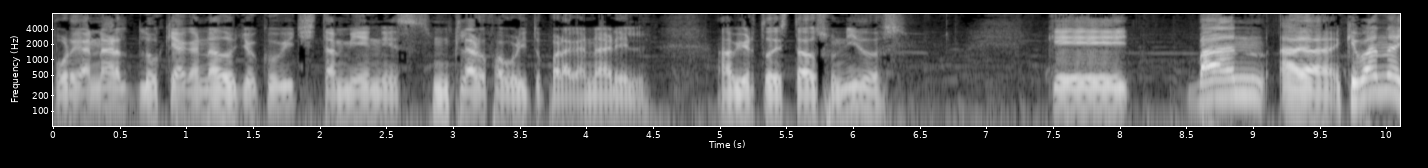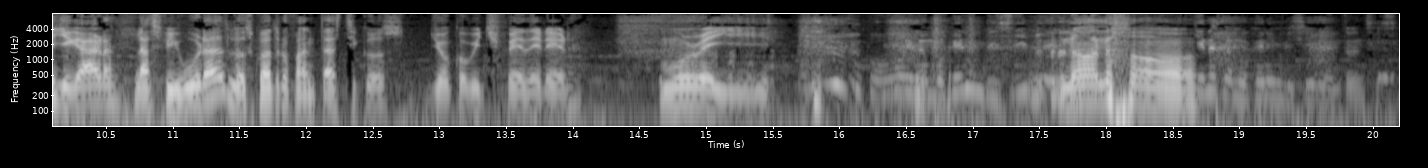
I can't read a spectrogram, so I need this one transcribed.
por ganar lo que ha ganado Djokovic también es un claro favorito para ganar el Abierto de Estados Unidos. Que van a, que van a llegar las figuras, los cuatro fantásticos, Djokovic, Federer, Murray y... la mujer invisible. No, no. ¿Quién es la mujer invisible entonces?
